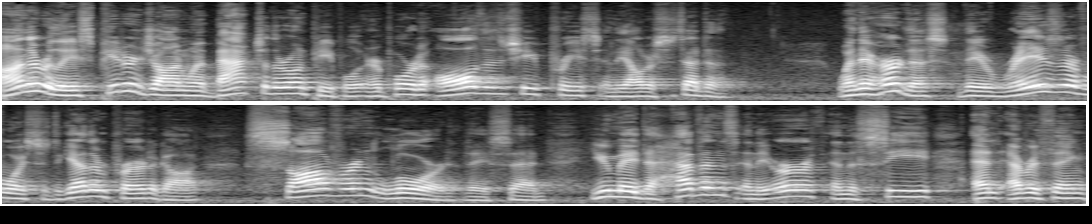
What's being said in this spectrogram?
On the release, Peter and John went back to their own people and reported all that the chief priests and the elders had said to them. When they heard this, they raised their voices together in prayer to God. Sovereign Lord, they said, you made the heavens and the earth and the sea and everything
